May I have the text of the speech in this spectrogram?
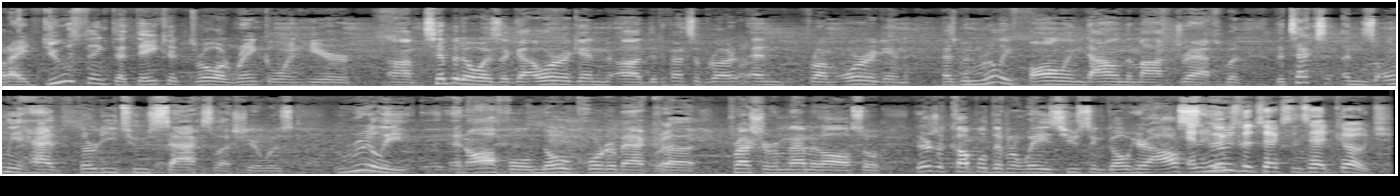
but I do think that they could throw a wrinkle in here. Um, Thibodeaux is a guy, Oregon, uh, the defensive end from Oregon, has been really falling down the mock draft. But the Texans only had 32 sacks last year. It was really an awful no quarterback uh, pressure from them at all. So there's a couple different ways Houston go here. I'll and who's the Texans head coach?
